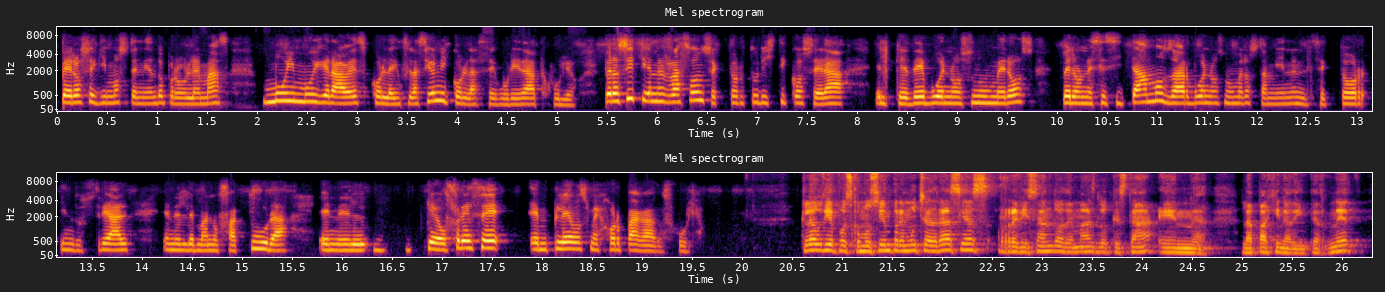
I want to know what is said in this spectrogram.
pero seguimos teniendo problemas muy, muy graves con la inflación y con la seguridad, Julio. Pero sí tienes razón, sector turístico será el que dé buenos números, pero necesitamos dar buenos números también en el sector industrial, en el de manufactura, en el que ofrece empleos mejor pagados, Julio. Claudia, pues como siempre, muchas gracias. Revisando además lo que está en la página de internet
